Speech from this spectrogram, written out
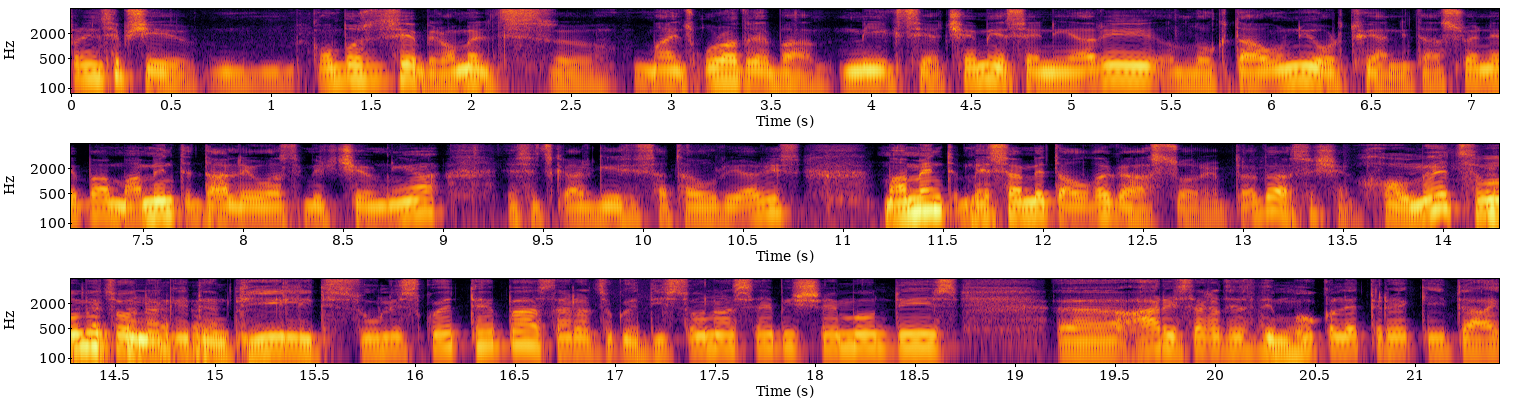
პრინციპში კომპოზიციები რომელიც მაინც ყურადღება მიიქცია ჩემი ესენი არის ლოკდაუნი ორთვიანი დასვენება მომენტ დალევას მირჩევნია ესეც კარგი სათაური არის მომენტ მესამე ტალღა გაასწორებდა და ასე შემდეგ. ხო მეც მომეწონა კიდემ დილით სულისკვეთება სადაც უკვე დისონანსები შემოდის არის რაღაც ესეთი მოკლე ტრეკი და აი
